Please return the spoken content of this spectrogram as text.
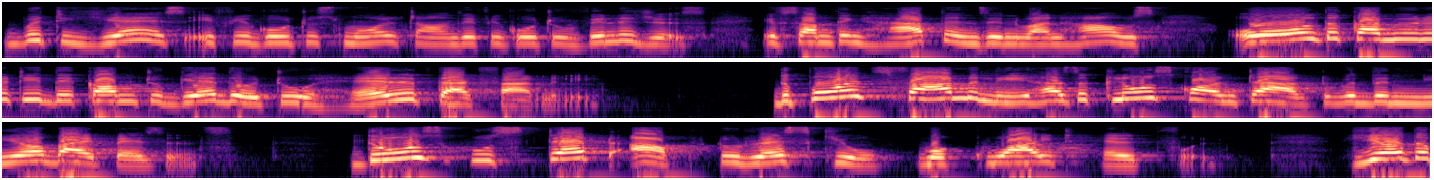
But yes, if you go to small towns, if you go to villages, if something happens in one house, all the community they come together to help that family. The poet's family has a close contact with the nearby peasants. Those who stepped up to rescue were quite helpful. Here the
